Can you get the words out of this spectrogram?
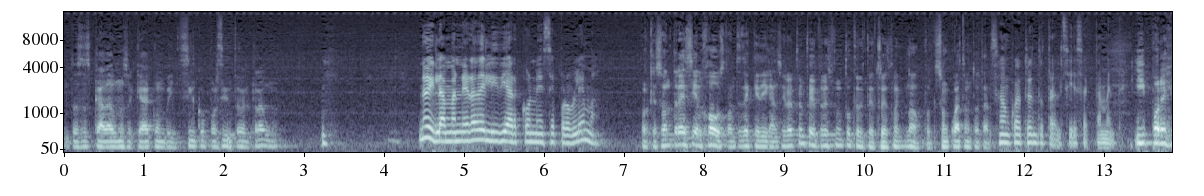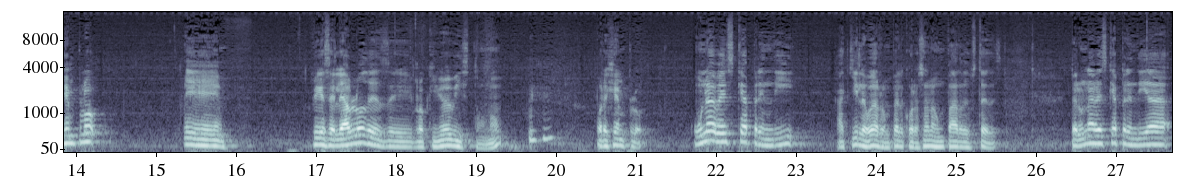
entonces cada uno se queda con 25% del trauma. No, y la manera de lidiar con ese problema. Porque son tres y el host, antes de que digan, si era 33.33, no, porque son cuatro en total. Son cuatro en total, sí, exactamente. Y por ejemplo, eh, fíjese, le hablo desde lo que yo he visto, ¿no? Por ejemplo, una vez que aprendí, aquí le voy a romper el corazón a un par de ustedes, pero una vez que aprendí a,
